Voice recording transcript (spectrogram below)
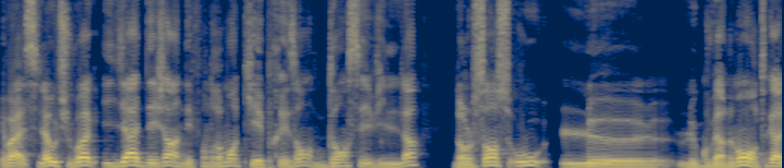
Et voilà, c'est là où tu vois qu'il y a déjà un effondrement qui est présent dans ces villes-là, dans le sens où le, gouvernement, en tout cas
